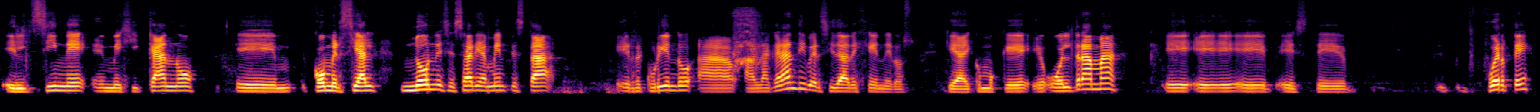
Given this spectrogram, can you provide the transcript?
el cine mexicano comercial no necesariamente está eh, recurriendo a, la gran diversidad de géneros que hay, como que, eh, o el drama eh, este, fuerte,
